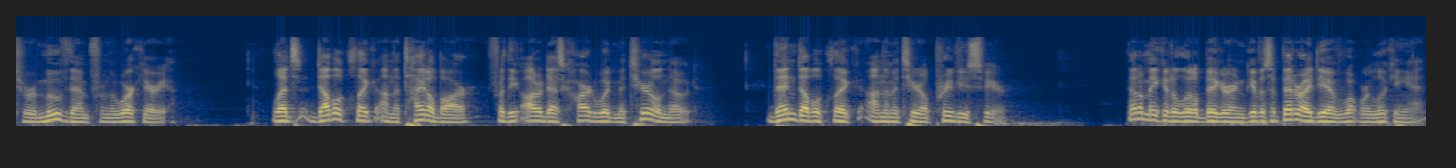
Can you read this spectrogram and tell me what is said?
to remove them from the work area. Let's double click on the title bar for the Autodesk Hardwood Material node. Then double click on the Material Preview sphere. That'll make it a little bigger and give us a better idea of what we're looking at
